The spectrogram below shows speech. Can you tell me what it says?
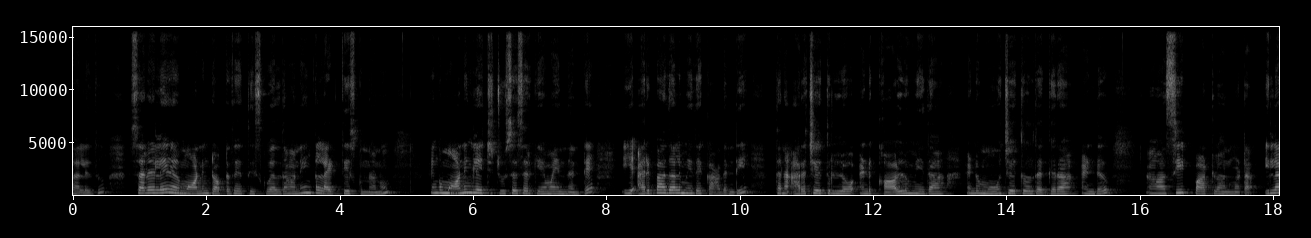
కాలేదు. సరేలే మార్నింగ్ డాక్టర్ దగ్గర తీసుకువెళ్దామని ఇంకా లైట్ తీసుకున్నాను. ఇంకా మార్నింగ్ లేచి చూసేసరికి ఏమైందంటే ఈ అరిపాదాల మీదే కాదండి. తన అరచేతుల్లో అండ్ కాళ్ళు మీద అండ్ మోచేతుల దగ్గర అండ్ సీట్ పార్ట్లో అనమాట ఇలా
